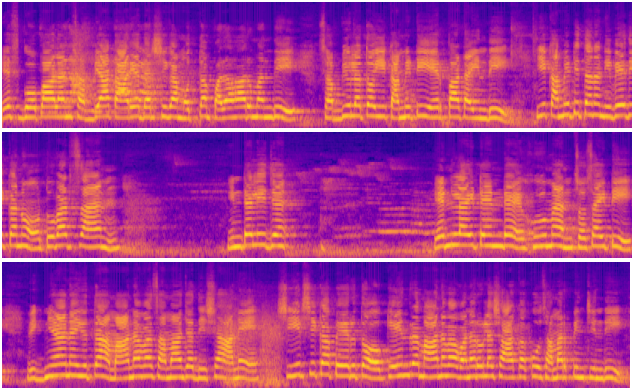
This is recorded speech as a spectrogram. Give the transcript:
ఎస్ గోపాలన్ సభ్య కార్యదర్శిగా మొత్తం పదహారు మంది సభ్యులతో ఈ కమిటీ ఏర్పాటైంది. ఈ కమిటీ తన నివేదికను towards and intelligent enlightened human society విజ్ఞానయుత మానవ సమాజ దిశ అనే శీర్షిక పేరుతో కేంద్ర మానవ వనరుల శాఖకు సమర్పించింది.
